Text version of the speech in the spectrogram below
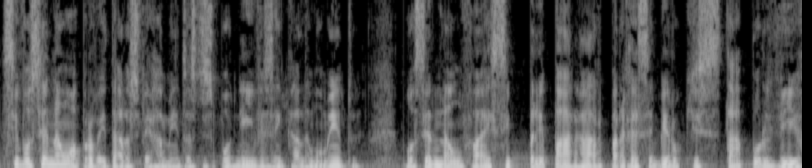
Se você não aproveitar as ferramentas disponíveis em cada momento, você não vai se preparar para receber o que está por vir.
